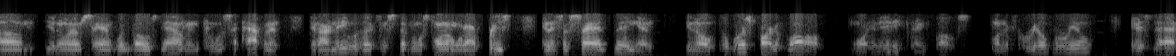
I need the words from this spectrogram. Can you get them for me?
um, you know what I'm saying, what goes down and, and what's happening in our neighborhoods and stuff and what's going on with our priests. And it's a sad thing. And, you know, the worst part of all, more than anything, folks, on the for real, for real, is that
